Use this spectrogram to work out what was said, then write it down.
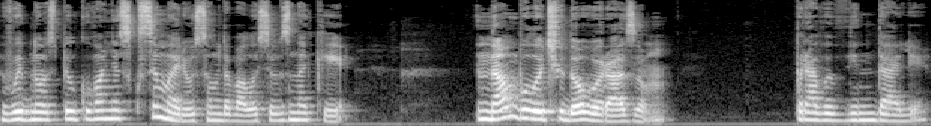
Видно, спілкування з Ксимеріусом давалося в знаки. Нам було чудово разом, правив він далі.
